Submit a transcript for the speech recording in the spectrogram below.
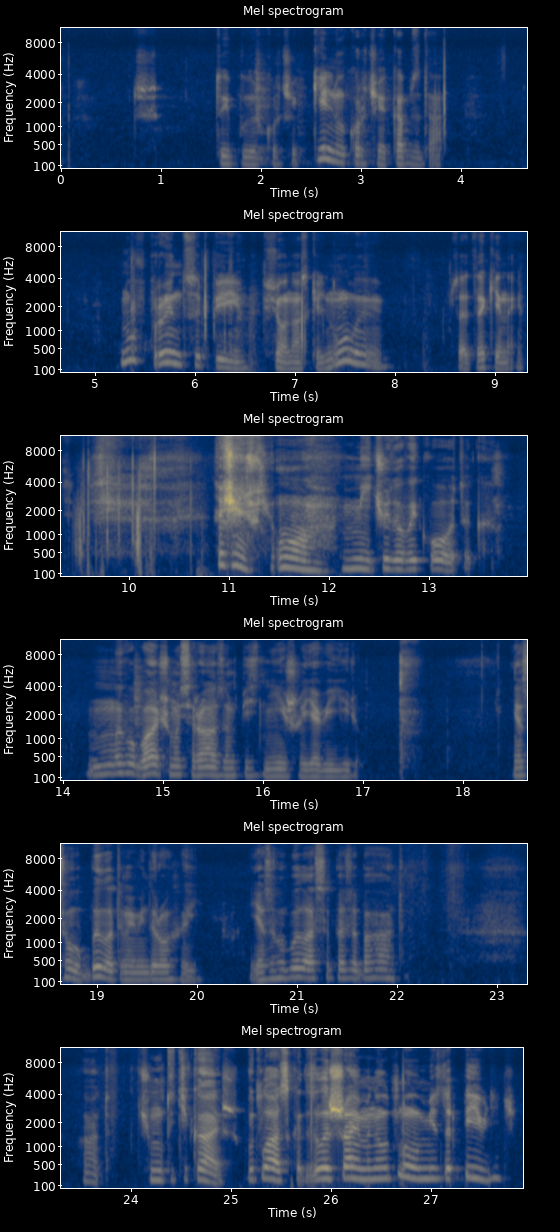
Ти будеш, коротше, кільно, коротше, капзда. Ну, в принципі, все, нас кільнули. Все, це кінець. О, мій чудовий котик. Ми побачимось разом пізніше, я вірю. Я загубила тебе, мій дорогий. Я загубила себе забагато. Гад, чому ти тікаєш? Будь ласка, залишай мене одну, містер Північ.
